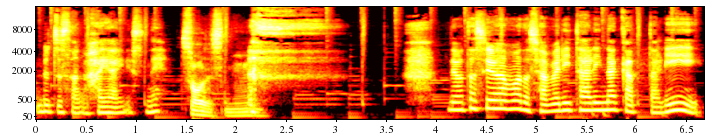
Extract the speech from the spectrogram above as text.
ルッツーさんが早いですね。そうですね。で、私はまだ喋り足りなかったり、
